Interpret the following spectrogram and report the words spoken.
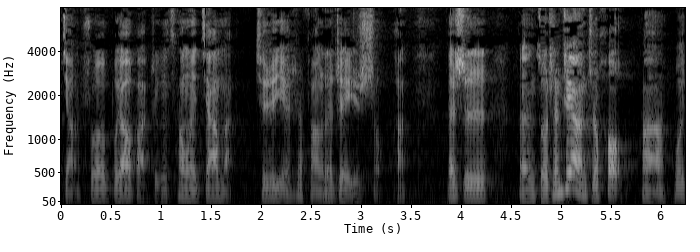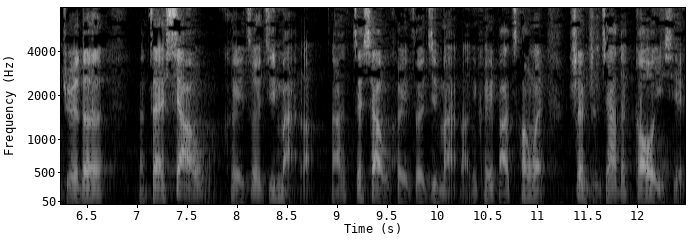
讲说不要把这个仓位加满，其实也是防着这一手啊。但是嗯，走成这样之后啊，我觉得在下午可以择机买了啊，在下午可以择机买了，你可以把仓位甚至加的高一些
